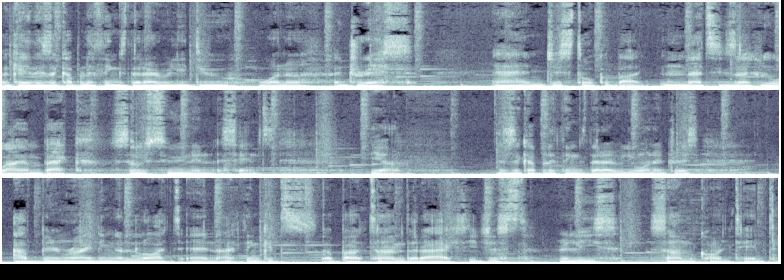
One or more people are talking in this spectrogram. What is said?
Okay, there's a couple of things that I really do want to address and just talk about, and that's exactly why I'm back so soon, in a sense. Yeah, there's a couple of things that I really want to address. I've been writing a lot, and I think it's about time that I actually just release some content.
